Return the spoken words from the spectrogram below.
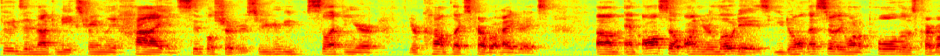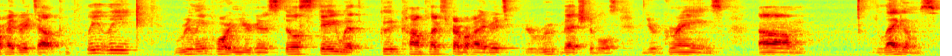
foods that are not going to be extremely high in simple sugars. So you're going to be selecting your your complex carbohydrates. Um, and also on your low days, you don't necessarily want to pull those carbohydrates out completely. Really important, you're going to still stay with good complex carbohydrates, your root vegetables, your grains, um, legumes,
